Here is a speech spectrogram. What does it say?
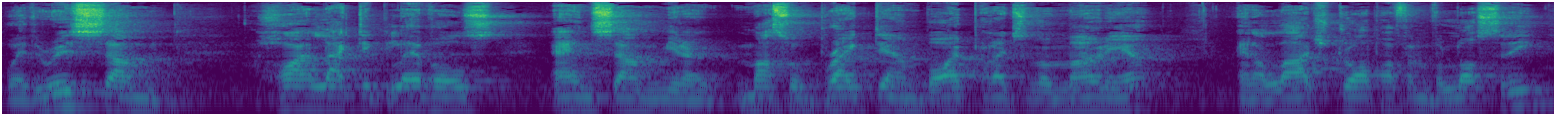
where there is some high lactic levels and some you know muscle breakdown byproducts of ammonia and a large drop off in velocity,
